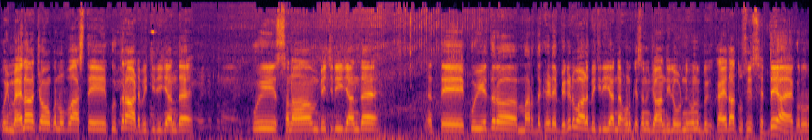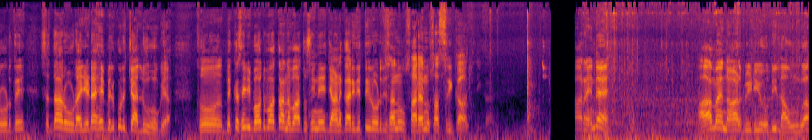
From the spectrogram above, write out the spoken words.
ਕੋਈ ਮਹਿਲਾ ਚੌਂਕ ਨੂੰ ਵਾਸਤੇ ਕੋਈ ਘਰਾਟ ਵਿੱਚ ਦੀ ਜਾਂਦਾ ਕੋਈ ਸਨਾਮ ਵਿੱਚ ਦੀ ਜਾਂਦਾ ਤੇ ਕੋਈ ਇਧਰ ਮਰਦ ਖੇੜੇ ਵਿਗੜਵਾਲ ਵਿੱਚ ਦੀ ਜਾਂਦਾ, ਹੁਣ ਕਿਸੇ ਨੂੰ ਜਾਣ ਦੀ ਲੋੜ ਨਹੀਂ, ਹੁਣ ਬਕਾਇਦਾ ਤੁਸੀਂ ਸਿੱਧੇ ਆਇਆ ਕਰੋ ਰੋਡ ਤੇ, ਸਿੱਧਾ ਰੋਡ ਹੈ ਜਿਹੜਾ, ਇਹ ਬਿਲਕੁਲ ਚਾਲੂ ਹੋ ਗਿਆ। ਸੋ ਬਿੱਕਰ ਸਿੰਘ ਜੀ, ਬਹੁਤ ਬਹੁਤ ਧੰਨਵਾਦ, ਤੁਸੀਂ ਨੇ ਜਾਣਕਾਰੀ ਦਿੱਤੀ ਰੋਡ ਦੀ ਸਾਨੂੰ, ਸਾਰਿਆਂ ਨੂੰ ਸਤਿ ਸ੍ਰੀ ਅਕਾਲ। ਆ ਰਹਿੰਦਾ ਹੈ। ਆ ਮੈਂ ਨਾਲ ਵੀਡੀਓ ਉਹਦੀ ਲਾਉਂਗਾ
